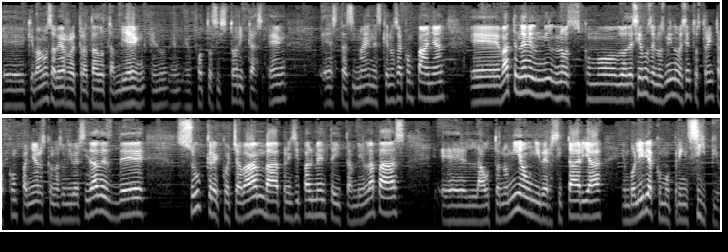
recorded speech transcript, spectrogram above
eh, que vamos a ver retratado también en, fotos históricas en estas imágenes que nos acompañan, eh, va a tener, los, como lo decíamos en los 1930, compañeros con las universidades de Sucre, Cochabamba principalmente y también La Paz, eh, la autonomía universitaria en Bolivia como principio,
